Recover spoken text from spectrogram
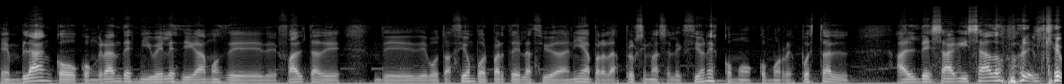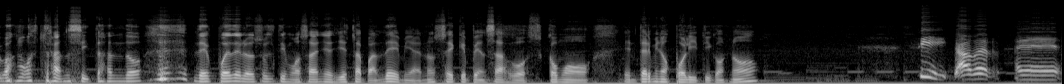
en blanco o con grandes niveles, digamos, de, falta de, de, votación por parte de la ciudadanía para las próximas elecciones como, como respuesta al al desaguisado por el que vamos transitando después de los últimos años y esta pandemia. No sé qué pensás vos, como en términos políticos, ¿no? Sí, a ver, eh,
